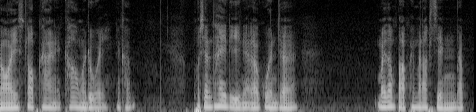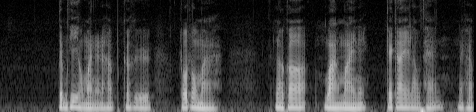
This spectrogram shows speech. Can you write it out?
noise รอบข้างเนี่ยเข้ามาด้วยนะครับ เพราะฉะนั้นถ้าให้ดีเนี่ยเราควรจะไม่ต้องปรับให้มันรับเสียงแบบเต็มที่ของมันนะครับ ก็คือลดลงมา แล้วก็วางไม้เนี่ยใกล้ ๆ เราแทน นะครับ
